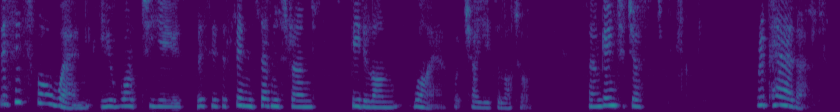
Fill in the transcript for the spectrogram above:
This is for when you want to use, this is a thin seven strand beadalon wire, which I use a lot of. So I'm going to just repair that.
